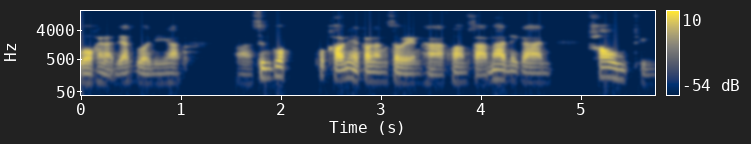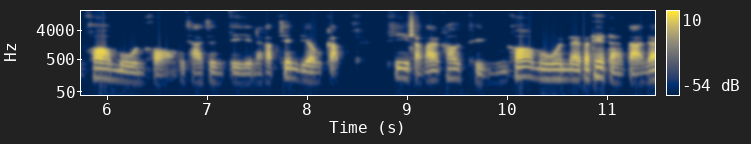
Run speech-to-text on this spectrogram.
วอลขนาดยักษ์ตัวนี้ครับซึ่งพวกพวกเขาเนี่ยกำลังแสวงหาความสามารถในการ เข้าถึงข้อมูลของประชาชนจีนนะครับ เช่นเดียวกับที่สามารถเข้าถึงข้อมูลในประเทศต่างๆ ได้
